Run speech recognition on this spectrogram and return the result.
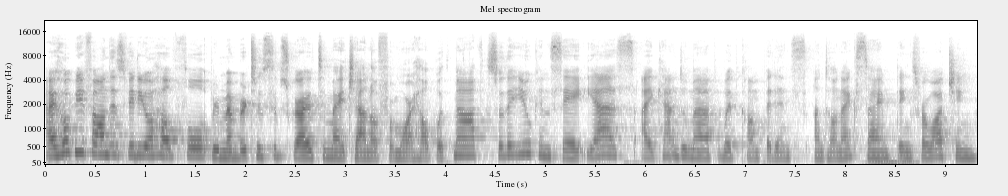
I hope you found this video helpful. Remember to subscribe to my channel for more help with math so that you can say, yes, I can do math with confidence. Until next time, thanks for watching.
